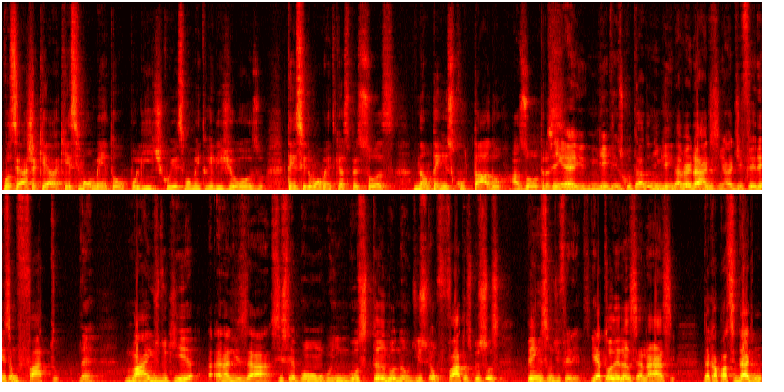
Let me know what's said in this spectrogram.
você acha que, a, que esse momento político e esse momento religioso tem sido um momento que as pessoas não têm escutado as outras? Sim, é, ninguém tem escutado ninguém. Na verdade, assim, a diferença é um fato, né? Mais do que analisar se isso é bom ruim, gostando ou não disso, é um fato. As pessoas pensam diferentes. E a tolerância nasce da capacidade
